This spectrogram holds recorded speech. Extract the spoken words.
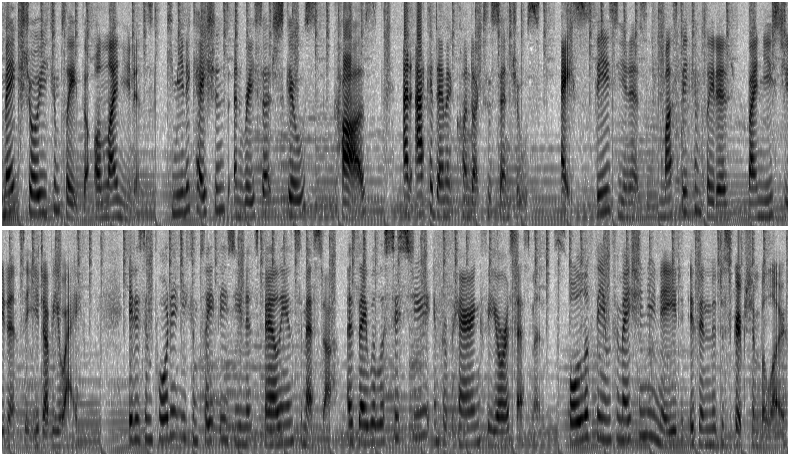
Make sure you complete the online units, Communications and Research Skills, CARS, and Academic Conduct Essentials, ACE. These units must be completed by new students at UWA. It is important you complete these units early in semester as they will assist you in preparing for your assessments. All of the information you need is in the description below.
